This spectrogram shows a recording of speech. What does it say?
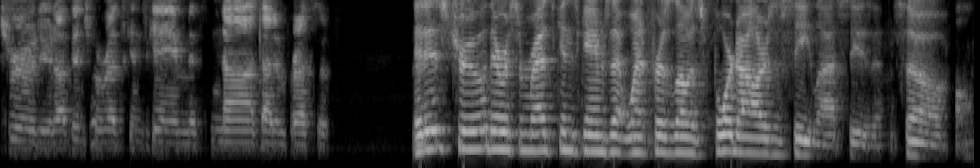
True, dude. I've been to a Redskins game. It's not that impressive. It is true. There were some Redskins games that went for as low as four dollars a seat last season. So, Oh.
